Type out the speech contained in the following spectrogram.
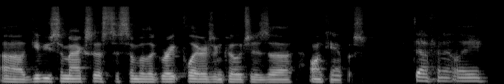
uh, give you some access to some of the great players and coaches uh, on campus. Definitely.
